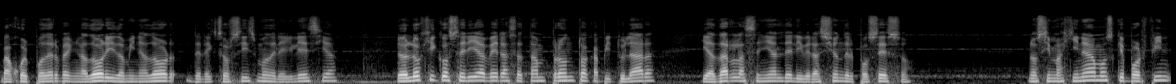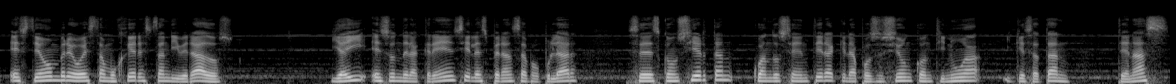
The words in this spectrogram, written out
Bajo el poder vengador y dominador del exorcismo de la Iglesia, lo lógico sería ver a Satán pronto a capitular y a dar la señal de liberación del poseso. Nos imaginamos que por fin este hombre o esta mujer están liberados, y ahí es donde la creencia y la esperanza popular se desconciertan cuando se entera que la posesión continúa y que Satán, tenaz,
